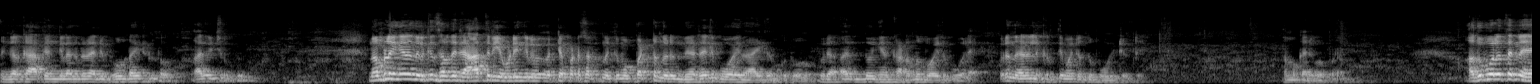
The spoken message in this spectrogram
നിങ്ങൾക്ക് ആർക്കെങ്കിലും അങ്ങനെ ഒരു അനുഭവം ഉണ്ടായിട്ടുണ്ടോ? ആലോചിച്ചു നോക്കും നമ്മളിങ്ങനെ നിൽക്കുന്ന സമയത്ത് രാത്രി എവിടെയെങ്കിലും ഒറ്റപ്പെട്ട സ്ഥലത്ത് നിൽക്കുമ്പോൾ പെട്ടെന്ന് ഒരു നിഴൽ പോയതായിട്ട് നമുക്ക് തോന്നും. ഒരു എന്തോ ഇങ്ങനെ കടന്നു പോയതുപോലെ ഒരു നിഴൽ കൃത്യമായിട്ടൊന്ന് പോയിട്ടുണ്ട്. നമുക്ക് അനുഭവപ്പെടാം. അതുപോലെ തന്നെ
